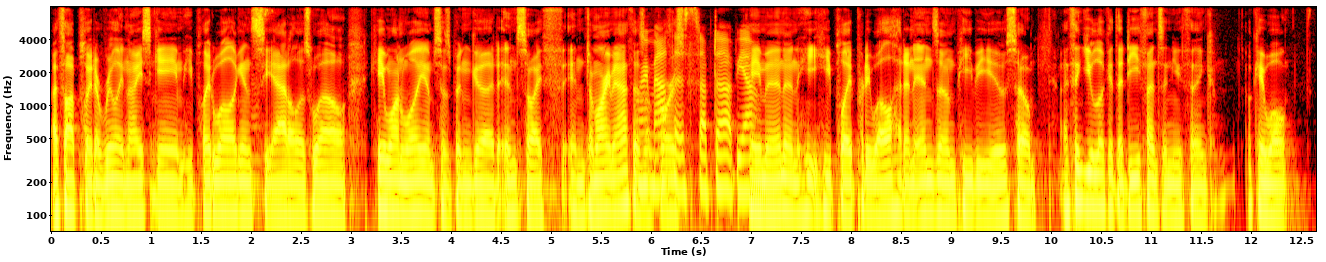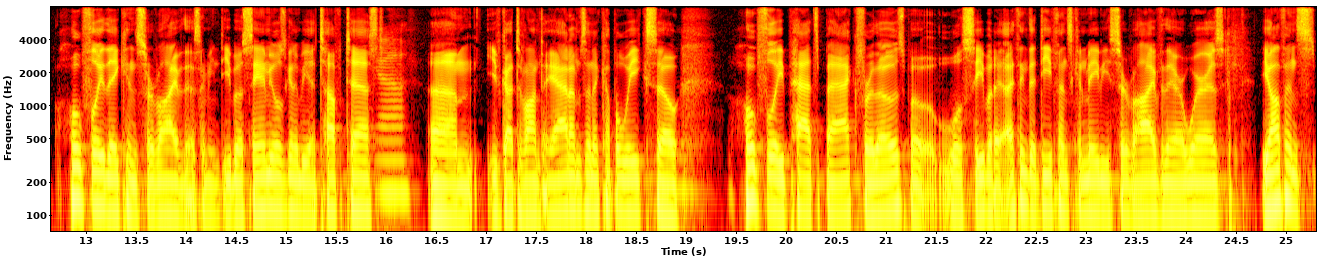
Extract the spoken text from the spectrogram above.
I thought, played a really nice game. He played well against Seattle as well. K'Waun Williams has been good. And so I, th- and Damari Mathis, Damari of Mathis course, stepped up, yeah. came in and he, he played pretty well, had an end zone PBU. So I think you look at the defense and you think, okay, well, hopefully they can survive this. I mean, Deebo Samuel is going to be a tough test. Yeah. Um, you've got Davante Adams in a couple weeks. So, hopefully Pat's back for those, but we'll see. But I think the defense can maybe survive there, whereas the offense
